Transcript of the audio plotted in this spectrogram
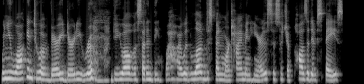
when you walk into a very dirty room do you all of a sudden think wow i would love to spend more time in here. This is such a positive space.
